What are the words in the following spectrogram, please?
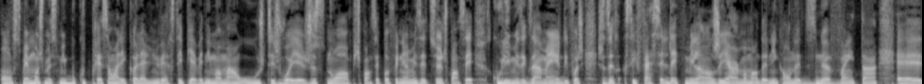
on se met moi je me suis mis beaucoup de pression à l'école à l'université puis il y avait des moments où tu sais je voyais juste noir puis je pensais pas finir mes études, je pensais couler mes examens, des fois je, je veux dire c'est facile d'être mélangé à un moment donné quand on a 19, 20 ans, Euh,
